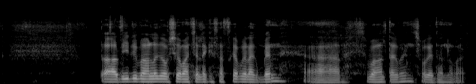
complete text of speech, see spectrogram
তো আর ভিডিও ভালো লাগে, অবশ্যই আমার চ্যানেলকে সাবস্ক্রাইব করে রাখবেন। আর ভালো থাকবেন, সবাইকে ধন্যবাদ।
